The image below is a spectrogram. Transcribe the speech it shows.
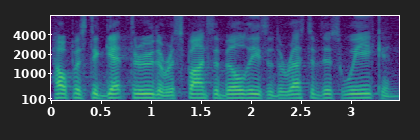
Help us to get through the responsibilities of the rest of this week. And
